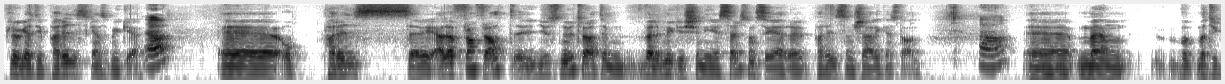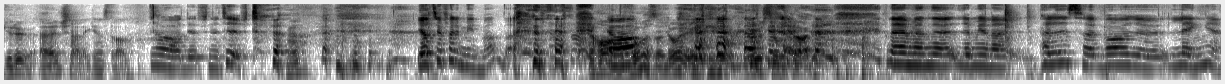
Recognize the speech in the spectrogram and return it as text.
pluggat i Paris ganska mycket. Ja, Eh, och Paris, är, eller framförallt eh, just nu tror jag att det är väldigt mycket kineser som ser eh, Paris som kärlekens stad. ja. Eh, men vad, vad tycker du? Är det en kärlekens stad? Ja, definitivt. Ja. Jag träffade min man där. Jaha, Ja. då så. Då är det solklart. Nej, men jag menar, Paris var ju länge,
